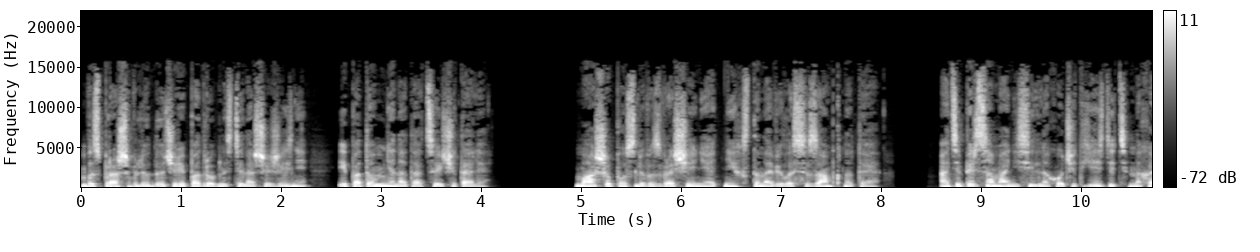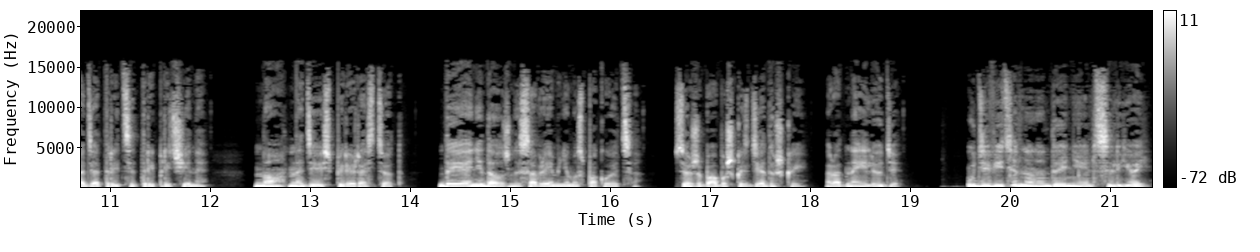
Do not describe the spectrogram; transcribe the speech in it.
Вы спрашивали у дочери подробности нашей жизни, и потом мне нотации читали. Маша после возвращения от них становилась замкнутая, а теперь сама не сильно хочет ездить, находя 33 причины. Но, надеюсь, перерастет. Да и они должны со временем успокоиться. Все же бабушка с дедушкой, родные люди. Удивительно, но Дэниэль с Ильей,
